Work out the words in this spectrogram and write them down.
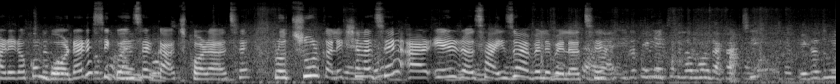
আর এরকম বর্ডারে সিকোয়েন্সের কাজ করা আছে। প্রচুর কালেকশন আছে আর এর সাইজও অ্যাভেলেবেল আছে। হ্যাঁ, এটা তুমি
